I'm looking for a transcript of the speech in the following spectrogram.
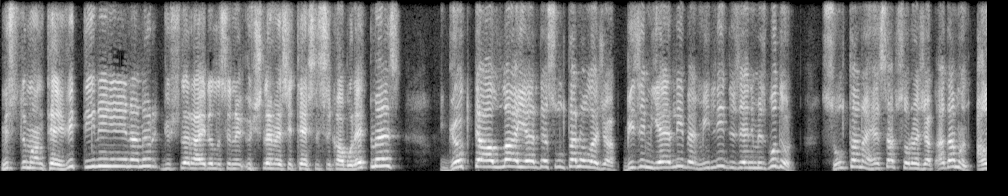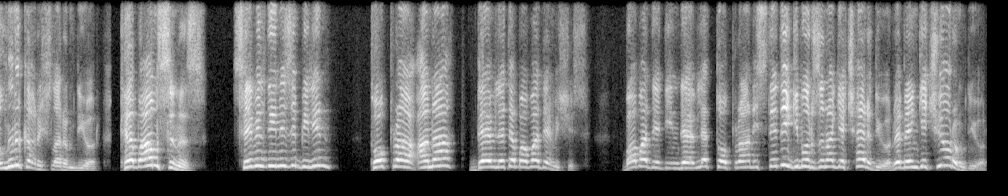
Müslüman tevhid dinine inanır. Güçler ayrılısını, üçlemesi, teslisi kabul etmez. Gökte Allah, yerde sultan olacak. Bizim yerli ve milli düzenimiz budur. Sultana hesap soracak adamın alnını karışlarım diyor. Tebamsınız. Sevildiğinizi bilin. Toprağa ana, devlete baba demişiz. Baba dediğin devlet toprağın istediği gibi ırzına geçer diyor ve ben geçiyorum diyor.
